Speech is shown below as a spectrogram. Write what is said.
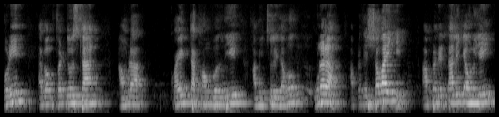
ফরিদ এবং ফেরদৌস খান, আমরা কয়েকটা কম্বল দিয়ে আমি চলে যাব। ওনারা আপনাদের সবাইকে, আপনাদের তালিকা অনুযায়ী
